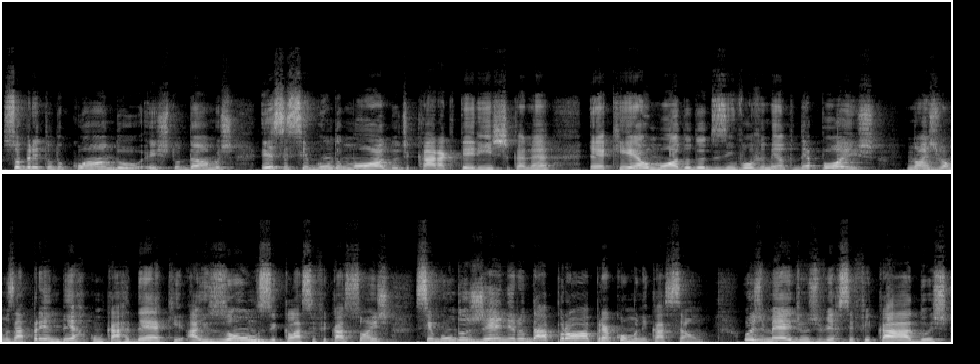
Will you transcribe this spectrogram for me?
sobretudo quando estudamos esse segundo modo de característica, né? É, que é o modo do desenvolvimento. Depois, nós vamos aprender com Kardec as 11 classificações segundo o gênero da própria comunicação. Os médiums versificados,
